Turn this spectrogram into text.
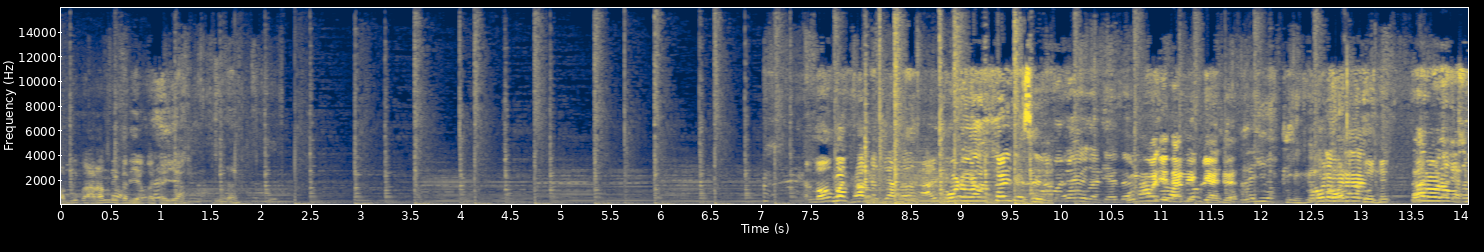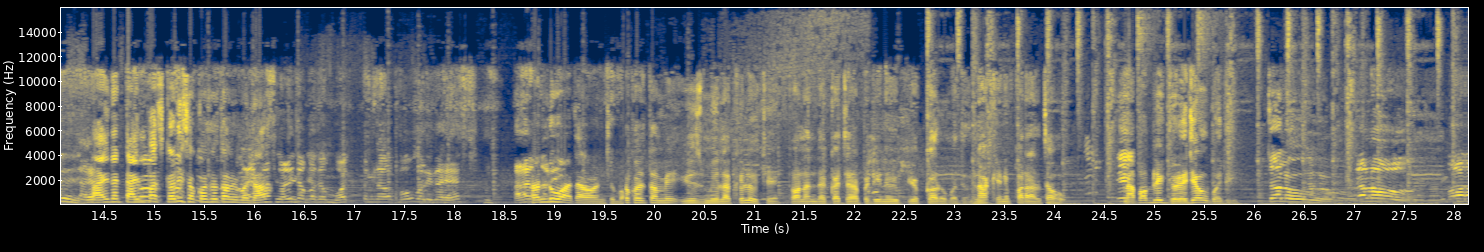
પબ્લિક આરામ બી કરી શકે છે અહીંયા. ટાઈમ પાસ કરી શકો છો તમે બધા. ઠંડુ વાતાવરણ છે. બખો તમે યુઝ મી લખેલું છે તો અંદર કચરા પેટીનો ઉપયોગ કરો બધો. નાખીને પરાર થવો. ના પબ્લિક જોડે જવું બધી. ચલો. ચલો. બહુ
